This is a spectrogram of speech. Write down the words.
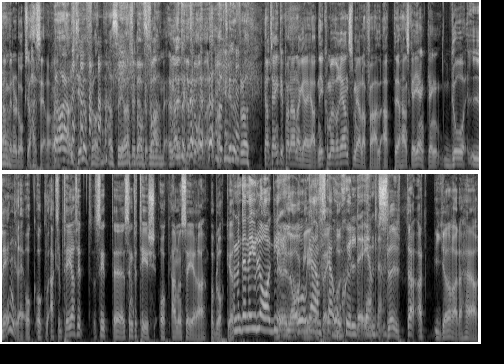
använder du också Hasse eller? Ja, ja, till och från. Alltså, jag är Alltså bak och fram? Nej, till och från? Ja, till och från. Jag tänkte på en annan grej här. Att ni kom överens om i alla fall att eh, han ska egentligen gå längre och, och acceptera sitt, sitt, eh, sin fetisch och annonsera på Blocket. Ja, men den är ju laglig, är laglig och och ganska. Och- oskyldig och egentligen. sluta att göra det här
